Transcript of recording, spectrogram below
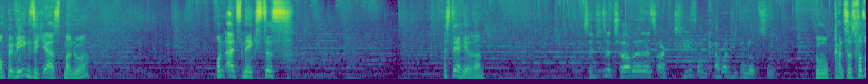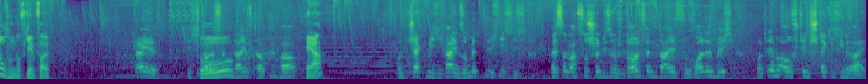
Und bewegen sich erstmal nur. Und als nächstes ist der hier dran. Sind diese Terminals aktiv und kann man die benutzen? Du kannst es versuchen, auf jeden Fall. Geil. Ich So. Dolphin Dive darüber Ja? und jack mich rein. So mitten ich, ich, ich. Weißt du, mach so schön diesen Dolphin Dive, rolle mich und im Aufstehen stecke ich ihn rein.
